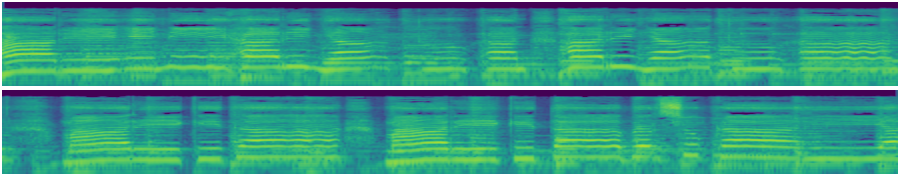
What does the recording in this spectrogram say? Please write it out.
hari ini harinya Tuhan, harinya Tuhan. Mari kita, mari kita bersukaria,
